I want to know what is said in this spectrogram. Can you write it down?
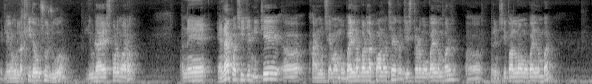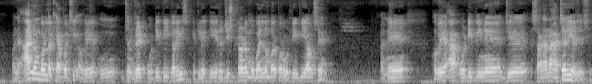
એટલે હું લખી દઉં છું, જુઓ. યુડાયસ કોડ મારો. અને એના પછી જે નીચે ખાનું છે, એમાં મોબાઈલ નંબર લખવાનો છે રજિસ્ટર્ડ મોબાઈલ નંબર પ્રિન્સિપાલનો મોબાઈલ નંબર અને આ નંબર લખ્યા પછી હવે હું જનરેટ ઓટીપી કરીશ, એટલે એ રજિસ્ટર્ડ મોબાઈલ નંબર પર ઓટીપી આવશે. અને હવે આ ઓટીપીને જે શાળાના આચાર્ય જે છે,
